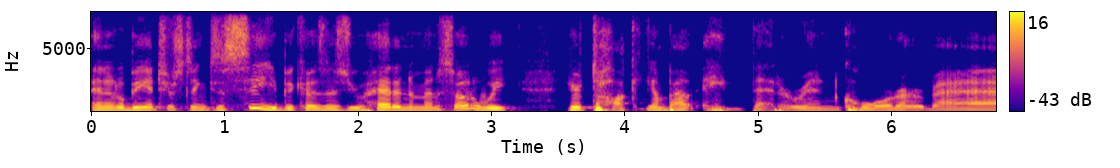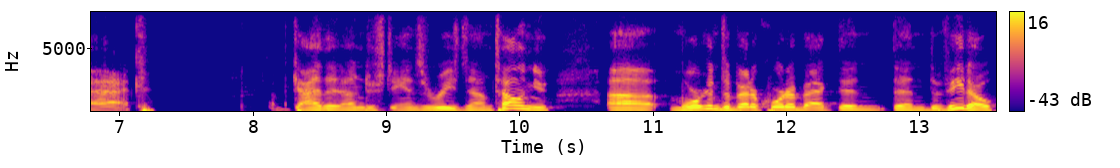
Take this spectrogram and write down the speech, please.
and it'll be interesting to see because as you head into minnesota week you're talking about a veteran quarterback, a guy that understands the reads. Now, I'm telling you, uh, Morgan's a better quarterback than than DeVito,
